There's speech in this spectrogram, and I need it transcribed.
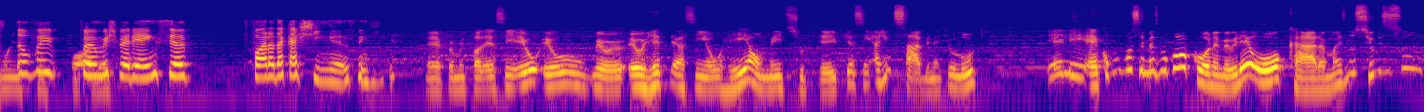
Foi então foi, foi uma experiência fora da caixinha, assim. É, foi muito foda. Assim, eu, eu, meu, eu, eu, assim, eu realmente surtei, porque assim, a gente sabe, né, que o Luke, ele é como você mesmo colocou, né, meu? Ele é o cara, mas nos filmes isso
